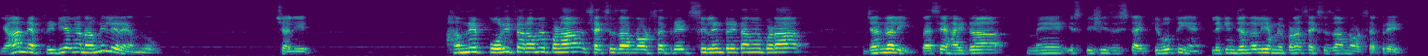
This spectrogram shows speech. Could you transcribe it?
यहाँ नेफ्रीडिया का नाम नहीं ले रहे हम लोग। चलिए। हमने पोरीफेरा में पढ़ा sexes are not separate Coelenterata में पढ़ा। जनरली वैसे हाइड्रा में स्पीशीज इस टाइप की होती हैं, लेकिन जनरली हमने पढ़ा सेक्सेस आर नॉट सेपरेट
